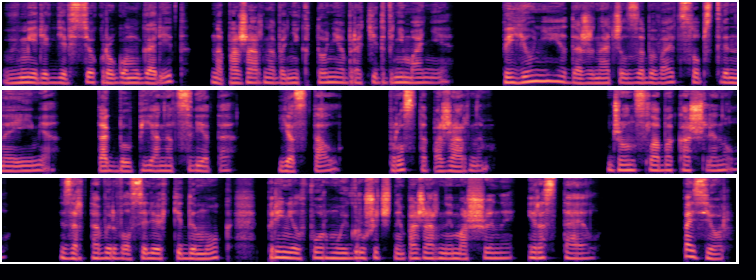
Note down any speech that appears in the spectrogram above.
В мире, где все кругом горит, на пожарного никто не обратит внимания. В июне я даже начал забывать собственное имя. Так был пьян от света. Я стал просто пожарным. Джон слабо кашлянул. Изо рта вырвался легкий дымок, принял форму игрушечной пожарной машины и растаял. «Позер»,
